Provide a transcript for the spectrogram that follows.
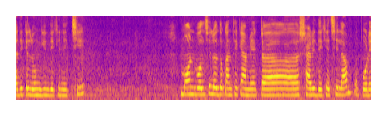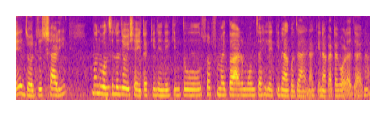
এদিকে লুঙ্গি দেখে নিচ্ছি। মন বলছিল দোকান থেকে আমি একটা শাড়ি দেখেছিলাম উপরে, জর্জের শাড়ি। মন বলছিল যে ওই শাড়িটা কিনে নিই কিন্তু সব সময় তো আর মন চাইলে কেনা যায় না, কেনাকাটা করা যায় না।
